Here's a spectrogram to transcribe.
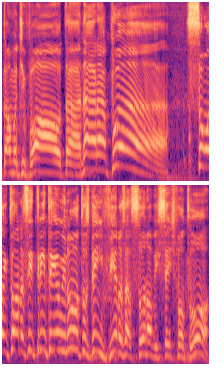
Estamos de volta na Arapuã. São 8 horas e 31 minutos. Bem-vindos à sua 96.1.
